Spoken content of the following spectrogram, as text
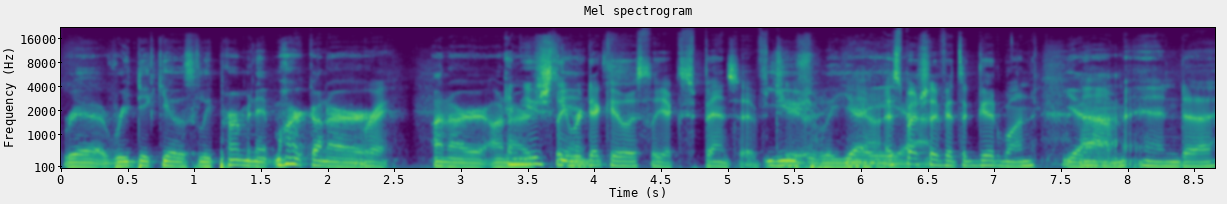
ri- ridiculously permanent mark on our Right. On our on and our usually skins. ridiculously expensive. Too, Usually, yeah, know, yeah, especially yeah. if it's a good one. Yeah. um, and uh,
